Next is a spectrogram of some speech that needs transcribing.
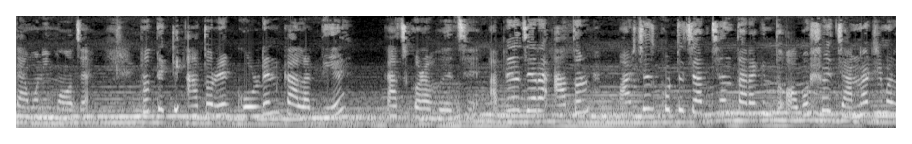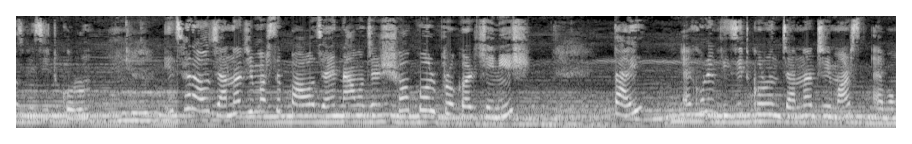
তেমনই মজা। প্রত্যেকটি আতরের গোল্ডেন কালার দিয়ে কাজ করা হয়েছে। আপনারা যারা আতর পারচেজ করতে চাচ্ছেন, তারা কিন্তু অবশ্যই জান্নার জিমার্স ভিজিট করুন। এছাড়াও জান্নার জিমার্সে পাওয়া যায় নামাজের সকল প্রকার জিনিস। তাই এখনই ভিজিট করুন জান্নাত ড্রিমার্স এবং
